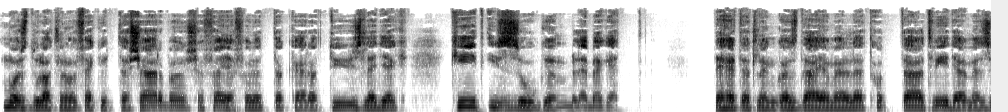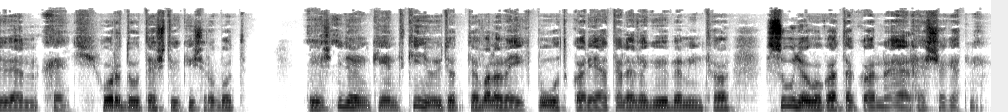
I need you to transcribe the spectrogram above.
mozdulatlanul feküdt a sárban, se feje fölött akár a tűzlegyek, két izzó gömb lebegett. Tehetetlen gazdája mellett ott állt védelmezően egy hordótestű kis robot, és időnként kinyújtotta valamelyik pótkarját a levegőbe, mintha szúnyogokat akarna elhessegetni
